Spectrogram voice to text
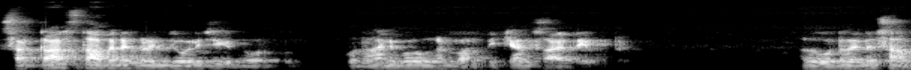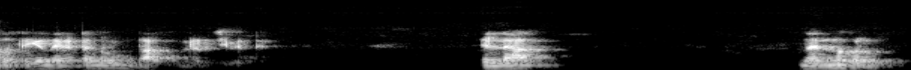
സർക്കാർ സ്ഥാപനങ്ങളിൽ ജോലി ചെയ്യുന്നവർക്കും ഗുണാനുഭവങ്ങൾ വർദ്ധിക്കാൻ സാധ്യതയുണ്ട്. അതുകൊണ്ട് തന്നെ സാമ്പത്തിക നേട്ടങ്ങളും ഉണ്ടാകും അവരുടെ ജീവിതത്തിൽ. എല്ലാ നന്മകളും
